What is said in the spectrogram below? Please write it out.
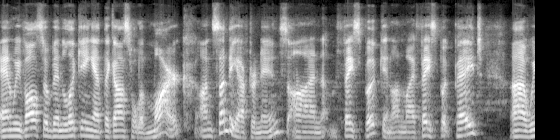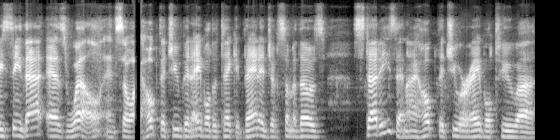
And we've also been looking at the Gospel of Mark on Sunday afternoons on Facebook and on my Facebook page. Uh, we see that as well. And so I hope that you've been able to take advantage of some of those studies, and I hope that you are able to uh,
